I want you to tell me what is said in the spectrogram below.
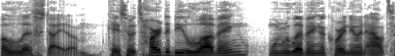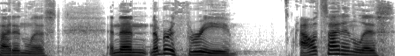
a list item. Okay, so it's hard to be loving when we're living according to an outside in list. And then number three, outside in lists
